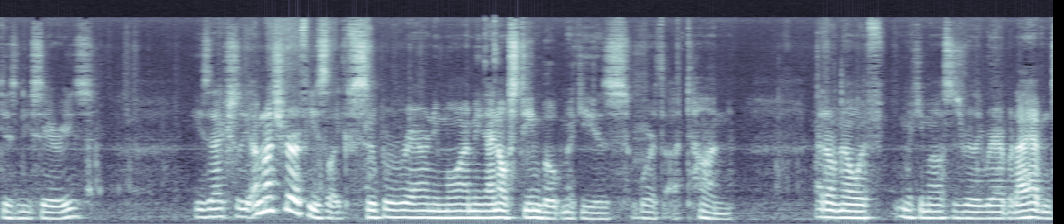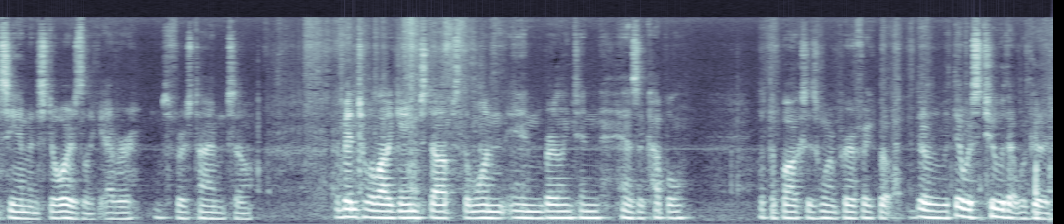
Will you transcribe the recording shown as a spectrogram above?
Disney series. He's actually, I'm not sure if he's like super rare anymore. I mean, I know Steamboat Mickey is worth a ton. I don't know if Mickey Mouse is really rare, but I haven't seen him in stores like ever. It's the first time, so. I've been to a lot of GameStops. The one in Burlington has a couple, but the boxes weren't perfect. But there, there was two that were good.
